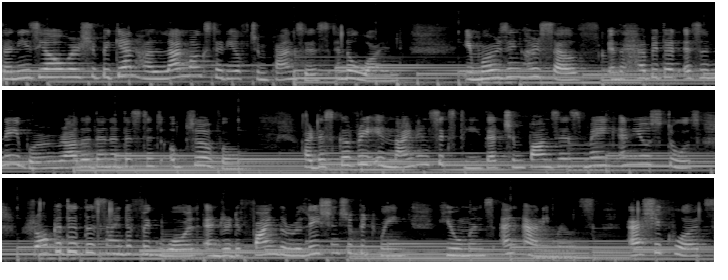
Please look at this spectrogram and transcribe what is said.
Tanzania, where she began her landmark study of chimpanzees in the wild, immersing herself in the habitat as a neighbor rather than a distant observer. Her discovery in 1960 that chimpanzees make and use tools rocketed the scientific world and redefined the relationship between humans and animals. As she quotes,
